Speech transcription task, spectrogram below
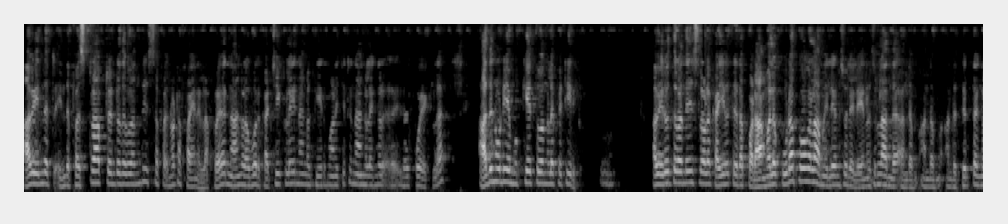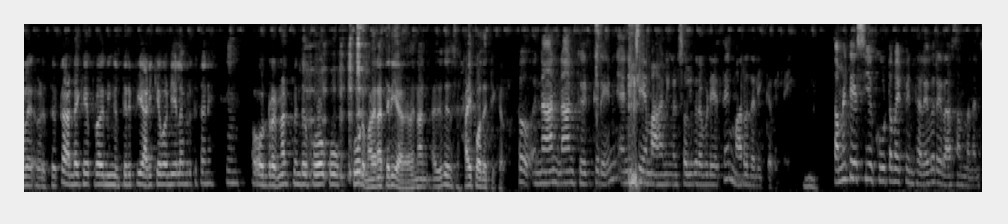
அவை இந்த இந்த ஃபர்ஸ்ட் டிராஃப்ட்ன்றது வந்து நாட் அ ஃபைனல் அப்போ நாங்கள் ஒவ்வொரு கட்சிக்குள்ளேயும் நாங்கள் தீர்மானிச்சுட்டு நாங்கள் எங்கள் இதை போய்க்கல. அதனுடைய முக்கியத்துவங்களை பற்றி இருக்கு. ம். அவ இருபத்தொராம் தேதி சில கையெழுத்து இடப்படாமல கூட போகலாம் இல்லைன்னு சொல்லல. என்ன சொல்லலாம் அந்த அந்த அந்த அந்த திருத்தங்களை திட்டம் அன்றைக்கே அப்புறம் நீங்கள் திருப்பி அடிக்க வேண்டிய எல்லாம் இருக்கு தானே. ஒன்றரை நாள் பிந்து போக கூடும். அது எனக்கு தெரியாது. அது நான் இது ஹைப்போதட்டிக்கல் நான் நான் கேட்கிறேன். நிச்சயமாக நீங்கள் சொல்கிற விடயத்தை மறுதளிக்கவில்லை தமிழ் தேசிய கூட்டமைப்பின் தலைவர் இரா சம்பந்தன்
